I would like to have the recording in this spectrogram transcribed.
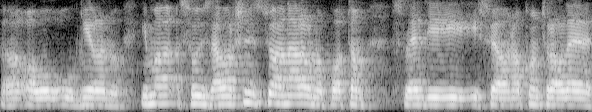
ovo u Gnjilanu ima svoju završnicu, a naravno potom sledi i sve ono kontrole,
